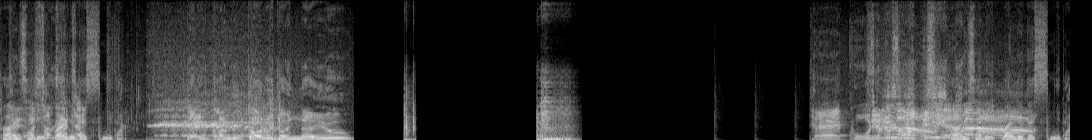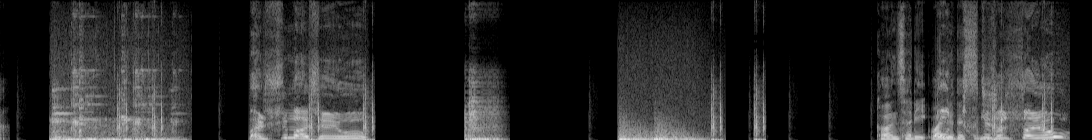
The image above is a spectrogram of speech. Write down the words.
건설이. 완료됐습니다. 땔감이 떨어졌나요? 대고리를 건설이 완료됐습니다. 말씀하세요. 건설이 또 완료됐습니다. 찾으셨어요?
